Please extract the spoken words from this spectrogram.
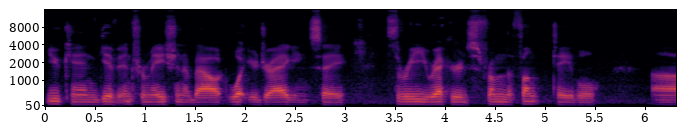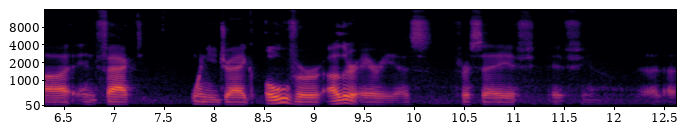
you can give information about what you're dragging, say three records from the func table. Uh, in fact, when you drag over other areas, for say if, if you know,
